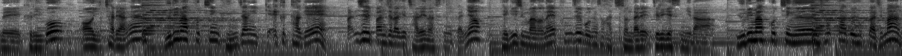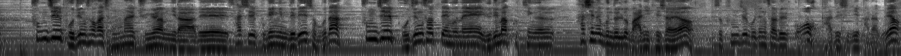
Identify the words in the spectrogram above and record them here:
네, 그리고 어, 이 차량은 유리막 코팅 굉장히 깨끗하게 반질반질하게 잘 해놨으니까요. 120만원의 품질 보증서 같이 전달해 드리겠습니다. 유리막 코팅은 효과도 효과지만 품질 보증서가 정말 중요합니다. 네, 사실 고객님들이 전부 다 품질 보증서 때문에 유리막 코팅을 하시는 분들도 많이 계셔요. 그래서 품질 보증서를 꼭 받으시기 바라고요.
